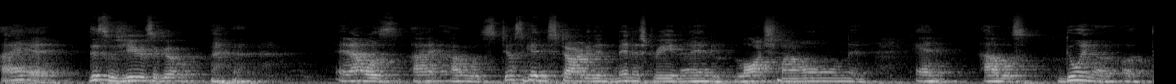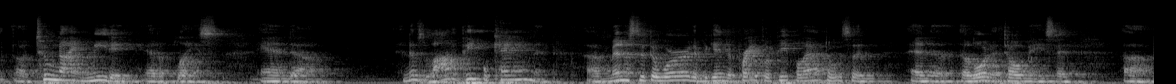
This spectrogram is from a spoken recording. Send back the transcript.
I had this was years ago, and I was I, I was just getting started in ministry, and I had to launch my own, and and I was doing a, a, a two night meeting at a place, and uh, and there's a lot of people came, and I ministered the word and began to pray for people afterwards, and and uh, the Lord had told me, He said. Uh,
